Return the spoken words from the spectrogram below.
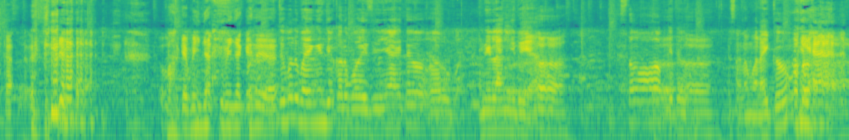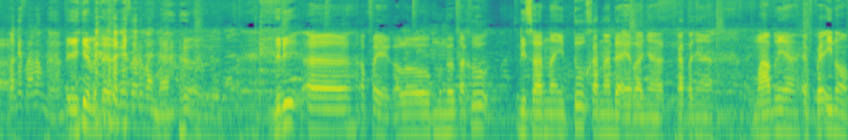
ka- pakai minyak minyak ini ya Coba lu bayangin juga kalau polisinya itu uh, nilang gitu ya. Stop gitu. Assalamualaikum. Pakai salam dong. iya benar Pakai sorban dong. Jadi eh, apa ya kalau menurut aku di sana itu karena daerahnya katanya maaf nih ya FPI no.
